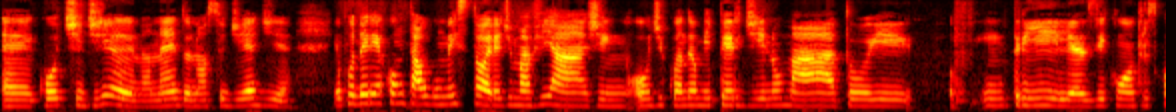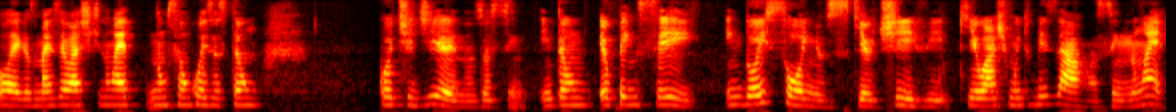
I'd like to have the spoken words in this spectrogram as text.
é, cotidiana, né, do nosso dia a dia. Eu poderia contar alguma história de uma viagem ou de quando eu me perdi no mato e em trilhas e com outros colegas, mas eu acho que não é, não são coisas tão cotidianas assim. Então eu pensei em dois sonhos que eu tive que eu acho muito bizarro, assim, não é?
